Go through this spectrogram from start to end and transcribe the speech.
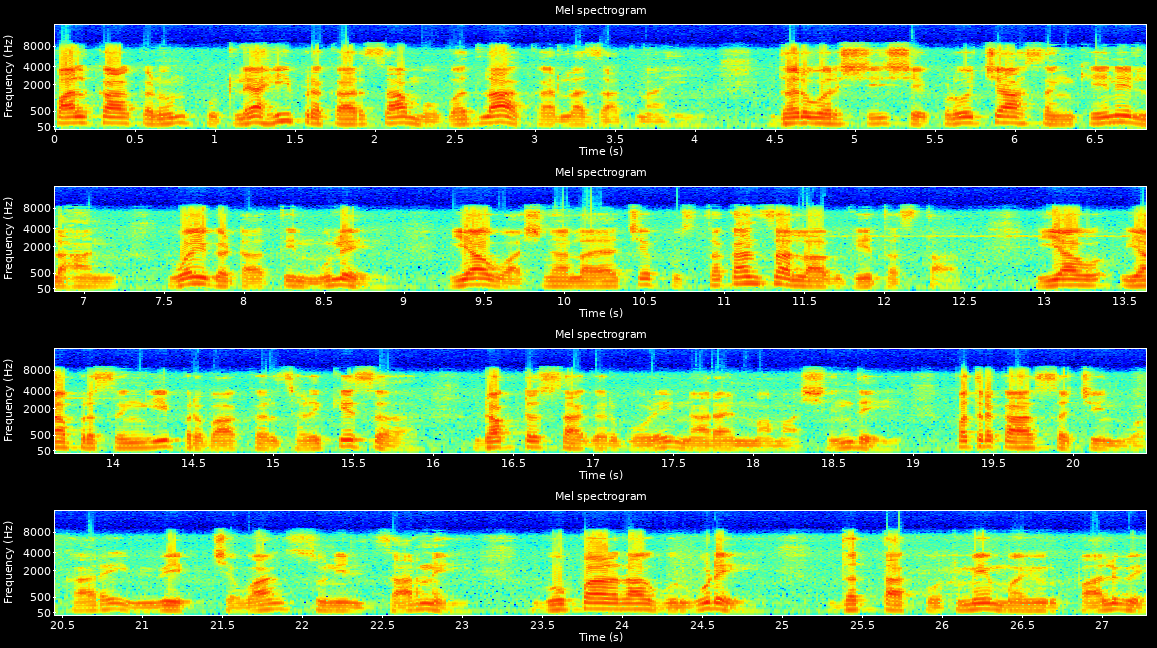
पालकाकडून कुठल्याही प्रकारचा मोबदला आकारला जात नाही. दरवर्षी शेकडोच्या संख्येने लहान वयगटातील मुले या वाचनालयाचे पुस्तकांचा लाभ घेत असतात. या या प्रसंगी प्रभाकर झळके सर डॉक्टर सागर भोळे नारायण मामा शिंदे पत्रकार सचिन वखारे विवेक चव्हाण सुनील चारणे गोपाळराव गुरगुडे दत्ता कोटमे मयूर पालवे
